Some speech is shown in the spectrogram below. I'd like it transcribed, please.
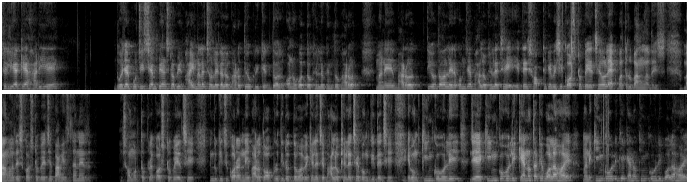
অস্ট্রেলিয়াকে হারিয়ে দু হাজার পঁচিশ চ্যাম্পিয়ন্স ট্রফির ফাইনালে চলে গেল ভারতীয় ক্রিকেট দল। অনবদ্য খেললো কিন্তু ভারত। মানে ভারতীয় দল এরকম যে ভালো খেলেছে, এতে সব থেকে বেশি কষ্ট পেয়েছে হলো একমাত্র বাংলাদেশ। বাংলাদেশ কষ্ট পেয়েছে পাকিস্তানের সমর্থকরা কষ্ট পেয়েছে, কিন্তু কিছু করার নেই। ভারত অপ্রতিরোধ্যভাবে খেলেছে, ভালো খেলেছে এবং জিতেছে। এবং কিং কোহলি যে কিং কোহলি কেন তাকে বলা হয় মানে কিং কোহলিকে কেন কিং কোহলি বলা হয়,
